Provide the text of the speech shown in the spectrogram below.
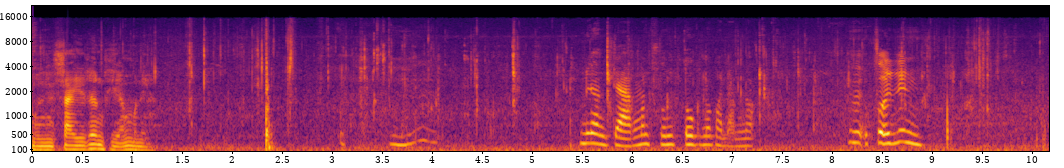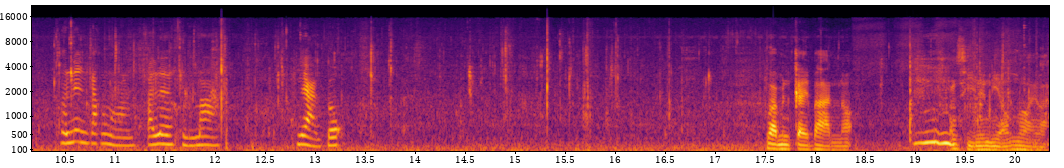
มึงใส่เรื่องเถียงมันเนี่ยเนื่องจากมันฝนตกแล้วพอดำเนาะฝนลิน ฝนลินจักหนอนก็เลยขึ้นมาอย่างตกว่าเป็นไก่บานเนาะมันสีเหนียวๆหน่อยว่ะ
